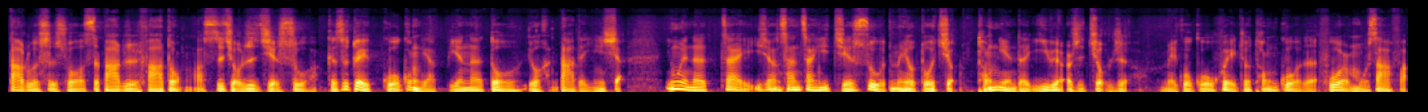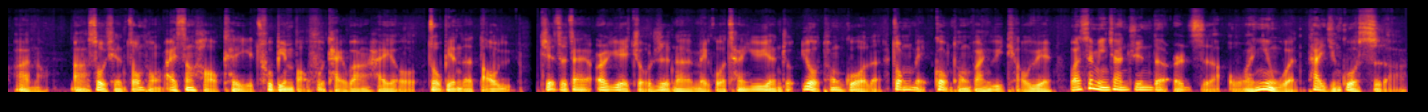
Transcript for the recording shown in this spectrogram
大陆是说十八日发动啊，十九日结束啊，可是对国共两边呢都有很大的影响。因为呢，在一江山战役结束没有多久，同年的一月二十九日，美国国会就通过了福尔摩沙法案哦。那授权总统艾森豪可以出兵保护台湾，还有周边的岛屿。接着在二月九日呢，美国参议院就又通过了中美共同防御条约。王生明将军的儿子啊，王应文他已经过世了，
